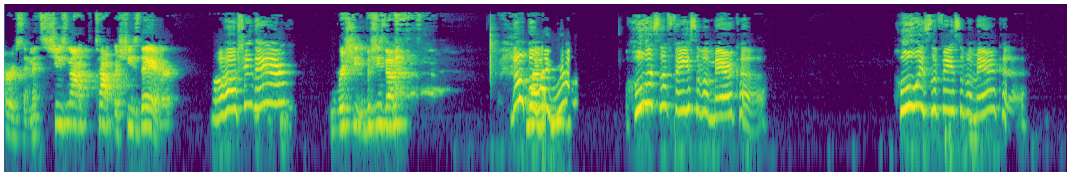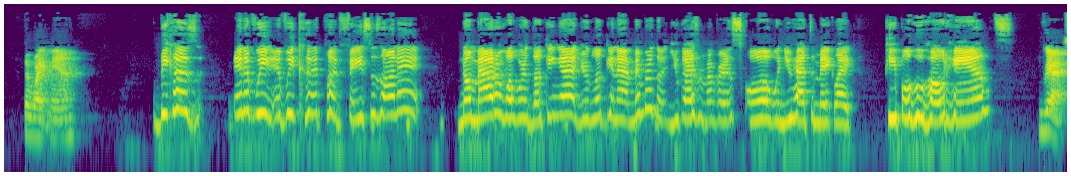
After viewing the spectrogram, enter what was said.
person. It's she's not at the top, but she's there. Oh, she there. But she, but she's not. No, but like, real, who is the face of America? Who is the face of America? the white man. Because, and if we if we could put faces on it, no matter what we're looking at, you're looking at. Remember the you guys remember in school when you had to make like people who hold hands. Yes.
